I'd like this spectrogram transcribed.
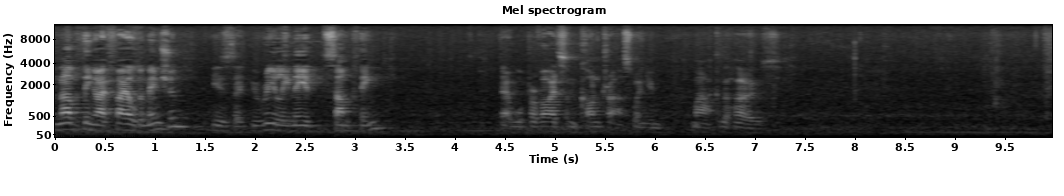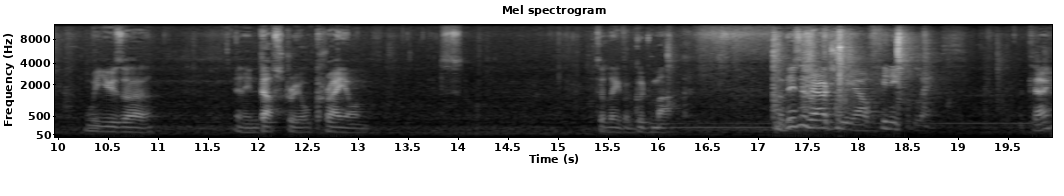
Another thing I failed to mention is that you really need something that will provide some contrast when you mark the hose. We use a, an industrial crayon to leave a good mark. So this is actually our finished length, okay?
